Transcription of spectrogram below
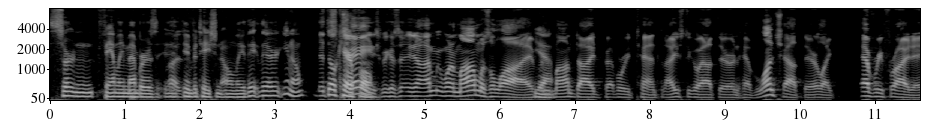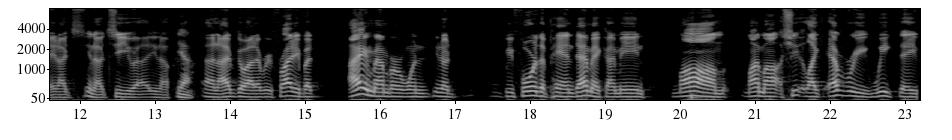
certain family members i- Right. invitation only. They, they're you know It's still careful. changed because you know I mean when mom was alive, Yeah. and mom died February 10th, and I used to go out there and have lunch out there like every Friday, and I'd you know I'd see you uh, you know Yeah. and I'd go out every Friday. But I remember when you know before the pandemic, I mean, mom, my mom, she like every week they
